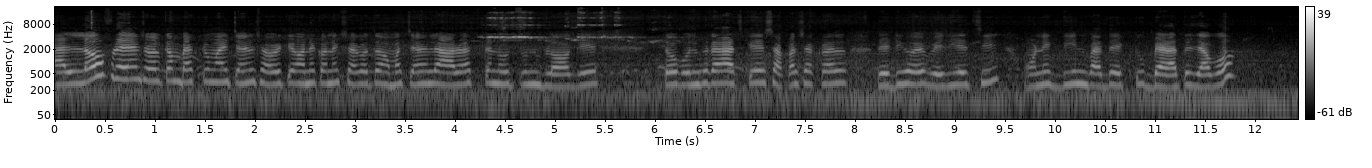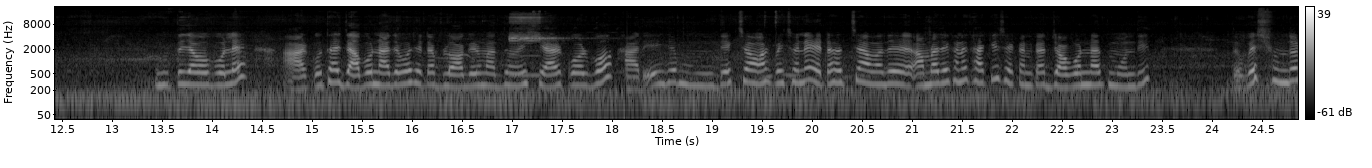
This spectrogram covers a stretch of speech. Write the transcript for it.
hello friends welcome back to my channel সবাইকে অনেক অনেক স্বাগত। আমার চ্যানেলে আরও একটা নতুন ব্লগে তো বন্ধুরা, আজকে সকাল সকাল রেডি হয়ে বেরিয়েছি। অনেক দিন বাদে একটু বেড়াতে যাব, ঘুরতে যাব বলে। আর কোথায় যাব, না যাব সেটা ব্লগের মাধ্যমে শেয়ার করব। আর এই যে দেখছ আমার পেছনে, এটা হচ্ছে আমাদের, আমরা যেখানে থাকি সেখানকার জগন্নাথ মন্দির। তো বেশ সুন্দর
